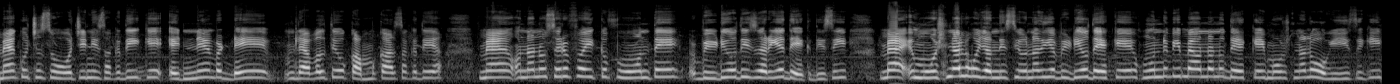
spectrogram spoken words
ਮੈਂ ਕੁਝ ਸੋਚ ਹੀ ਨਹੀਂ ਸਕਦੀ ਕਿ ਇੰਨੇ ਵੱਡੇ ਲੈਵਲ ਤੇ ਉਹ ਕੰਮ ਕਰ ਸਕਦੇ ਆ। ਮੈਂ ਉਹਨਾਂ ਨੂੰ ਸਿਰਫ ਇੱਕ ਫੋਨ ਤੇ ਵੀਡੀਓ ਦੀ ਜ਼ਰੀਏ ਦੇਖਦੀ ਸੀ। ਮੈਂ ਇਮੋਸ਼ਨਲ ਹੋ ਜਾਂਦੀ ਸੀ ਉਹਨਾਂ ਦੀਆਂ ਵੀਡੀਓ ਦੇਖ ਕੇ। ਹੁਣ ਵੀ ਮੈਂ ਉਹਨਾਂ ਨੂੰ ਦੇਖ ਕੇ ਇਮੋਸ਼ਨਲ ਹੋ ਗਈ ਸੀਗੀ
